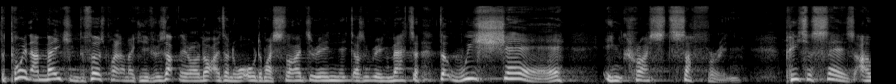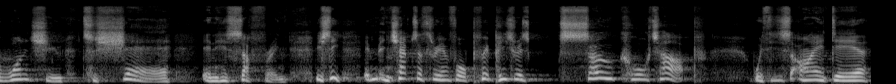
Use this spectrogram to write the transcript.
the point I'm making, the first point I'm making, if it was up there or not, I don't know what order my slides are in, it doesn't really matter, that we share in Christ's suffering. Peter says, I want you to share in his suffering. You see, in, in chapter 3 and 4, Peter is so caught up with this idea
